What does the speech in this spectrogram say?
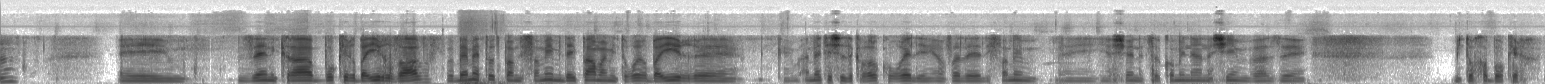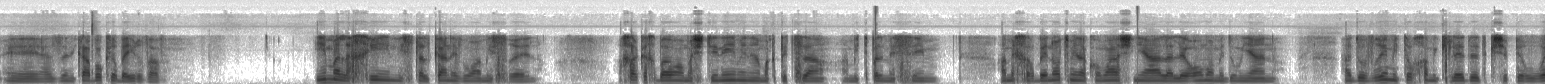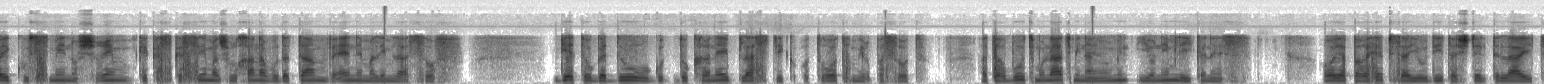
אה, זה נקרא בוקר בעיר ו', ובאמת, עוד פעם, לפעמים, מדי פעם אני מתעורר בעיר, אה, כן, האמת היא שזה כבר לא קורה לי, אבל אה, לפעמים אה, ישן אצל כל מיני אנשים, ואז מתוך הבוקר. אז זה נקרא בוקר בעיר ו'. עם מלאכי נסתלקה נבואה מישראל. אחר כך באו המשתינים מן המקפצה, המתפלמסים, המחרבנות מן הקומה השנייה על הלאום המדומיין, הדוברים מתוך המקלדת כשפירורי כוסמין נושרים כקשקשים על שולחן עבודתם ואין נמלים לאסוף. גטו גדור, דוקרני פלסטיק, עותרות המרפסות. התרבות מונעת מן העיונים להיכנס. אוי, הפרהפסה היהודית השטלטלאית,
